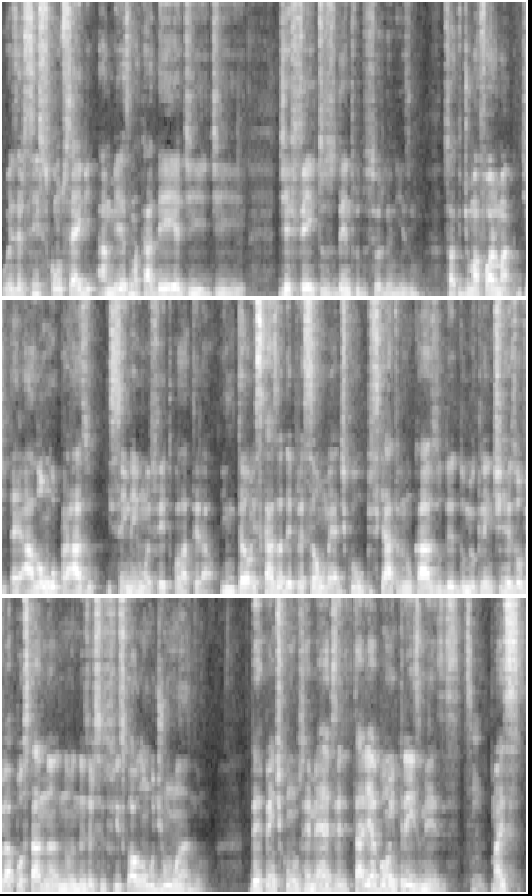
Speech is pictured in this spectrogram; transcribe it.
O exercício consegue a mesma cadeia de, de de efeitos dentro do seu organismo, só que de uma forma de, é, a longo prazo e sem nenhum efeito colateral. Então, esse caso da depressão, o médico, o psiquiatra, no caso de, do meu cliente, resolveu apostar no, no, exercício físico ao longo de um ano. De repente, com os remédios, ele estaria bom em três meses. Sim. Mas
